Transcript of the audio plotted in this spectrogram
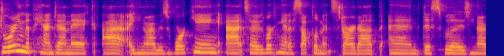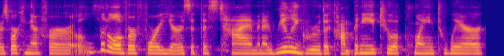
during the pandemic, uh, you know, I was working at, so I was working at a supplement startup, and this was, you know, I was working there for a little over four years at this time. And I really grew the company to a point where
